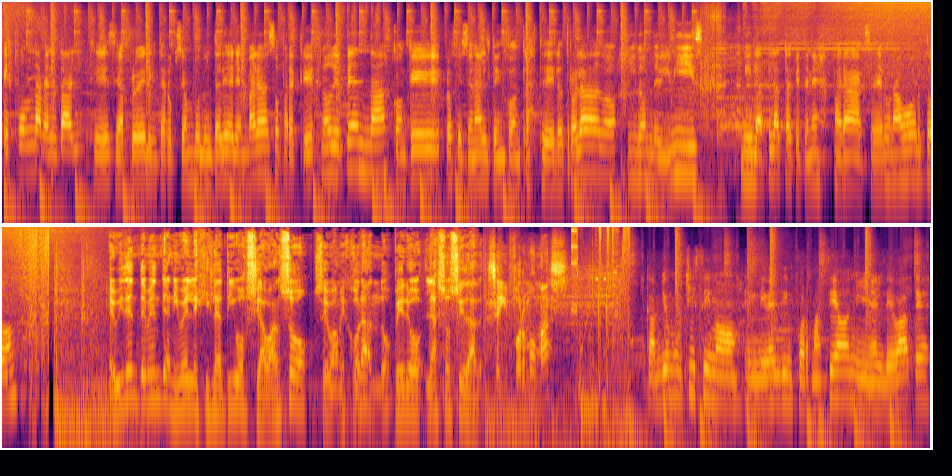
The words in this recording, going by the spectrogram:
Es fundamental que se apruebe la interrupción voluntaria del embarazo para que no dependa con qué profesional te encontraste del otro lado, ni dónde vivís, ni la plata que tenés para acceder a un aborto. Evidentemente a nivel legislativo se avanzó, se va mejorando, pero la sociedad se informó más. Cambió muchísimo el nivel de información y el debate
